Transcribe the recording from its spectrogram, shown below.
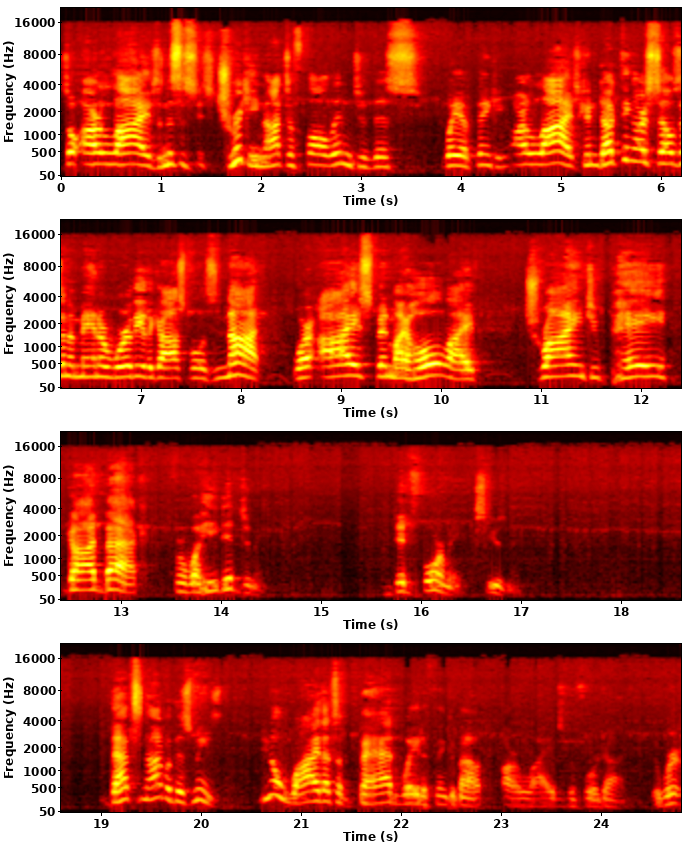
So our lives, and this is it's tricky not to fall into this way of thinking. Our lives, conducting ourselves in a manner worthy of the gospel, is not where I spend my whole life trying to pay God back for what He did to me, did for me, excuse me. That's not what this means. You know why that's a bad way to think about our lives before God? We're,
